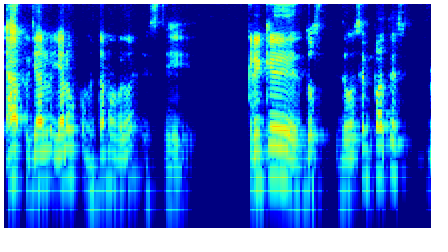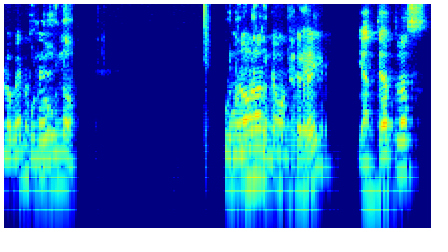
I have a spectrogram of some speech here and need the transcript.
ah, pues ya, ya lo comentamos, ¿verdad? Este, ¿Creen que dos, dos empates lo ven ustedes? Uno, uno. Uno, uno ante Monterrey. y ante Atlas.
